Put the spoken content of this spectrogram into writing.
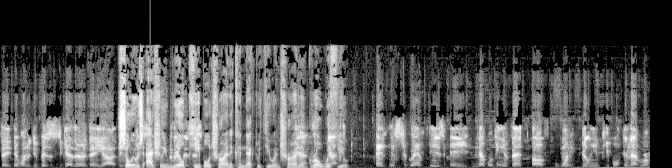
they they want to do business together. They uh, they So it was actually real business. people trying to connect with you and trying to grow with you. And Instagram is a networking event of 1 billion people in that room.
